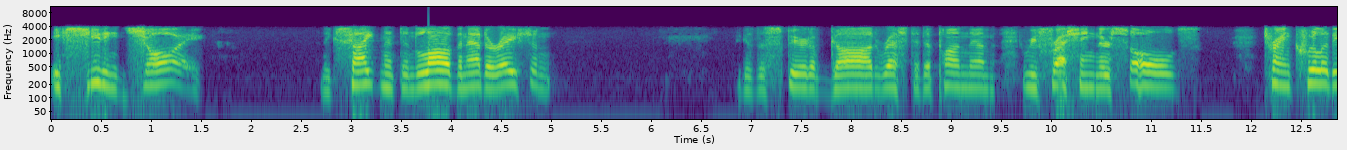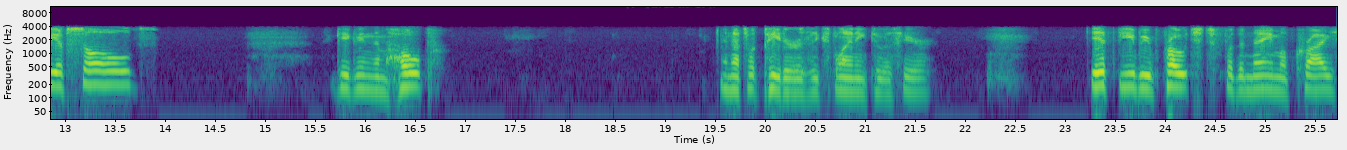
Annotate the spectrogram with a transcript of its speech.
exceeding joy, and excitement and love and adoration because the Spirit of God rested upon them, refreshing their souls, tranquility of souls, giving them hope. And that's what Peter is explaining to us here. If you be reproached for the name of Christ,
